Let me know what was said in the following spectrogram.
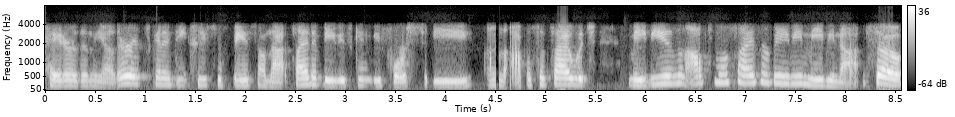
tighter than the other, it's going to decrease the space on that side, and baby's going to be forced to be on the opposite side, which maybe is an optimal side for baby, maybe not. So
